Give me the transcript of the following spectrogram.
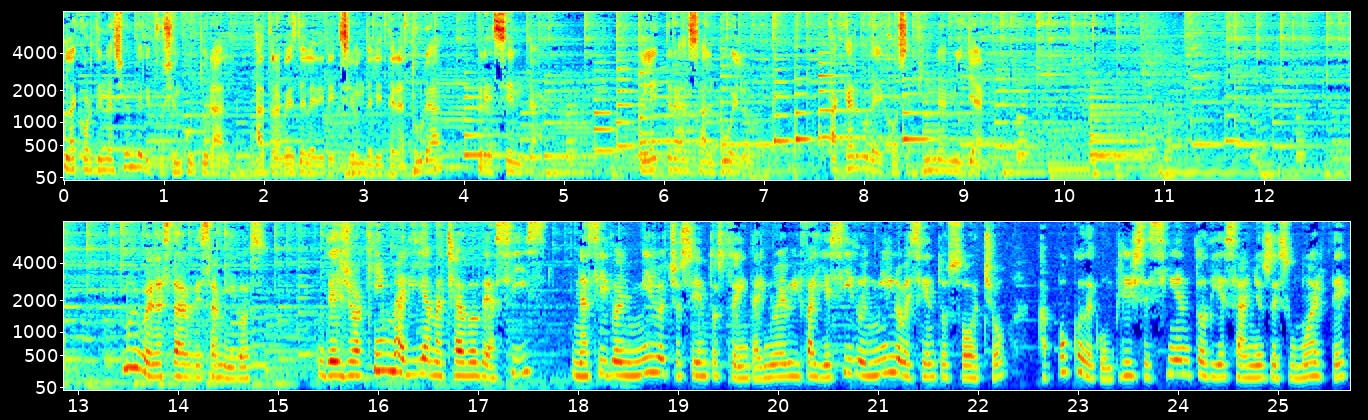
La Coordinación de Difusión Cultural, a través de la Dirección de Literatura, presenta Letras al Vuelo, a cargo de Josefina Millán. Muy buenas tardes amigos. De Joaquín María Machado de Asís, nacido en 1839 y fallecido en 1908, a poco de cumplirse 110 años de su muerte,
